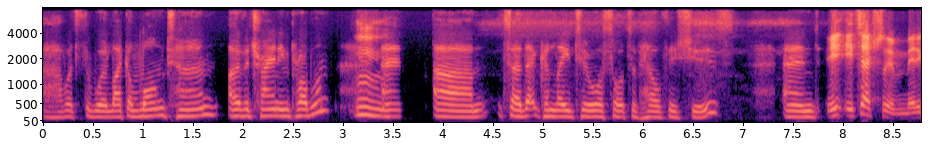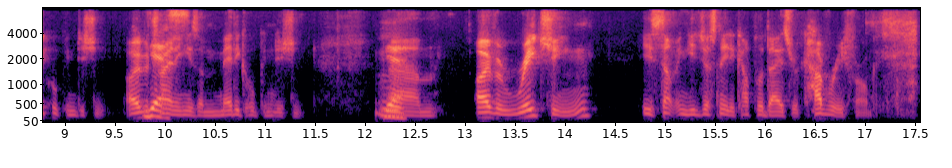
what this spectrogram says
uh, what's the word, like a long-term overtraining problem, Mm. and um, so that can lead to all sorts of health issues. And It, it's actually a medical condition. Overtraining Yes. is a medical condition. yeah, Um, overreaching is something you just need a couple of days recovery from.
